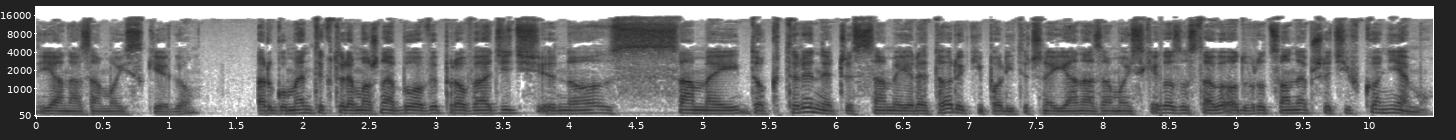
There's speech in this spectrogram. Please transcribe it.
Jana Zamojskiego. Argumenty, które można było wyprowadzić no, z samej doktryny czy z samej retoryki politycznej Jana Zamojskiego zostały odwrócone przeciwko niemu.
